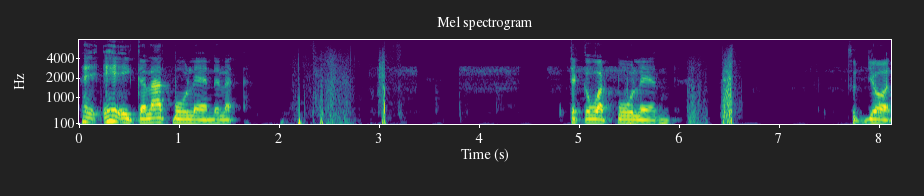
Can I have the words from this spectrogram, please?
ให้ให้เอกราชโปแลนด์ได้แหละจักรวรรดิโปแลนด์ สุดยอด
